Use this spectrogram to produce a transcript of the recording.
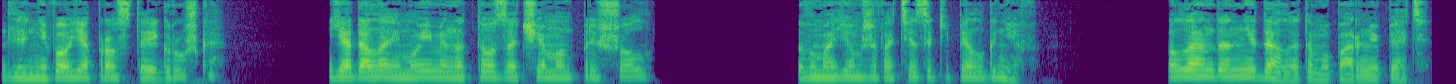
Для него я просто игрушка? Я дала ему именно то, зачем он пришел? В моем животе закипел гнев. Лэндон не дал этому парню пять.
